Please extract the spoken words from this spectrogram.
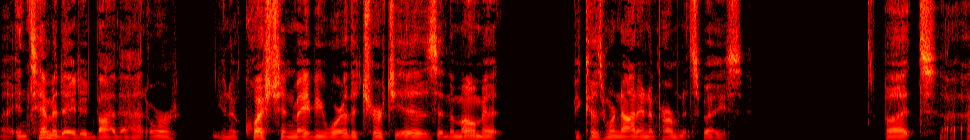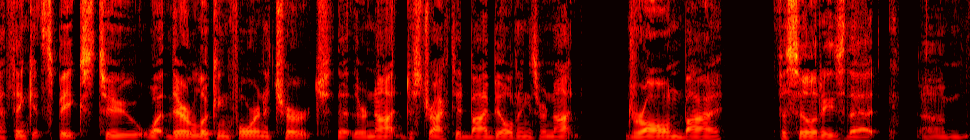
uh, intimidated by that, or you know, question maybe where the church is in the moment because we're not in a permanent space. But uh, I think it speaks to what they're looking for in a church that they're not distracted by buildings or not drawn by facilities that um,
